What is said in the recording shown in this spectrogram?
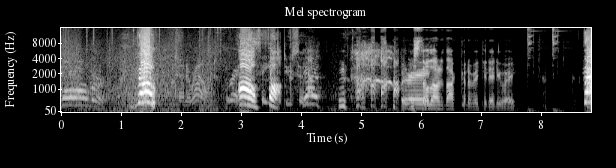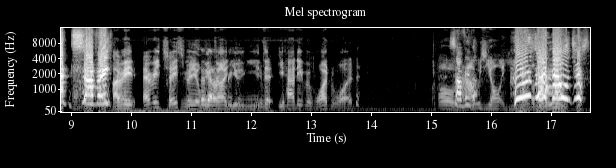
pull over! No! Turn around. Oh, Safe fuck. to do so. Yes! But you're still not, not gonna make it anyway. Thanks, Savvy! I mean, every chase We video still we gotta done, you freaking eat you, 'em. did, you hadn't even won one. Oh, Savvy, now the- he's yelling. he's Who the move. hell just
